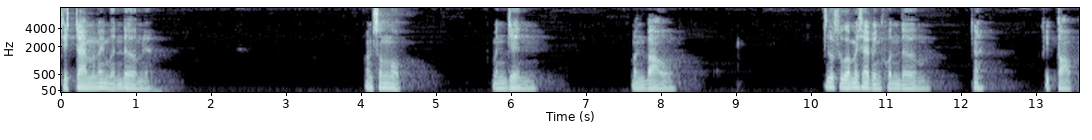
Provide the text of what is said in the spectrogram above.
จิตใจมันไม่เหมือนเดิมเลย มันสงบ มันเย็น มันเบา รู้สึกว่าไม่ใช่เป็นคนเดิมนะอีกต่อไป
